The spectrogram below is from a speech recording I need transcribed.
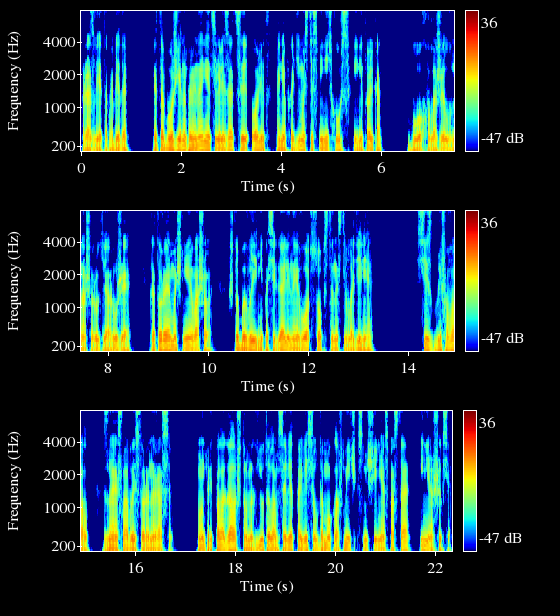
«Разве это победа?» «Это божье напоминание цивилизации Олит о необходимости сменить курс, и не только. Бог вложил в наши руки оружие, которое мощнее вашего, чтобы вы не посягали на его собственности владения». Сист блефовал, зная слабые стороны расы, он предполагал, что над Ютелом совет повесил домоклов меч смещения с поста и не ошибся.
